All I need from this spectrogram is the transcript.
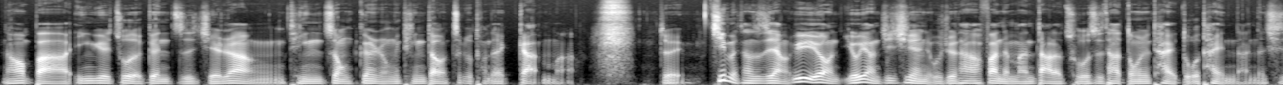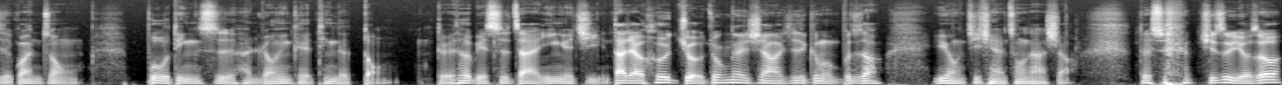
然后把音乐做的更直接，让听众更容易听到这个团在干嘛。对，基本上是这样。因为有氧有氧机器人，我觉得他犯的蛮大的错是，他东西太多太难了，其实观众不一定是很容易可以听得懂。对，特别是在音乐季，大家喝酒状态下，其实根本不知道有氧机器人冲啥笑。对，所以其实有时候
